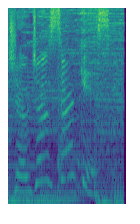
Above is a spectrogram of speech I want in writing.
JoJo's Circus.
